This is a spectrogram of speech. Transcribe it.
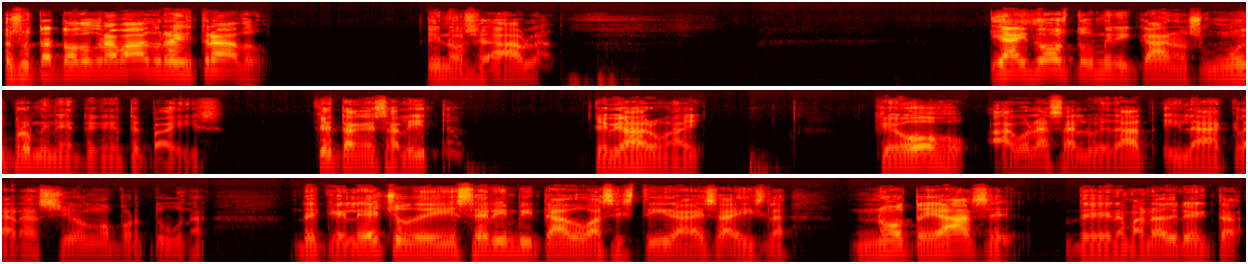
Eso está todo grabado y registrado y no se habla. Y hay dos dominicanos muy prominentes en este país que están en esa lista, que viajaron ahí. Que ojo, hago la salvedad y la aclaración oportuna de que el hecho de ser invitado o asistir a esa isla no te hace de manera directa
